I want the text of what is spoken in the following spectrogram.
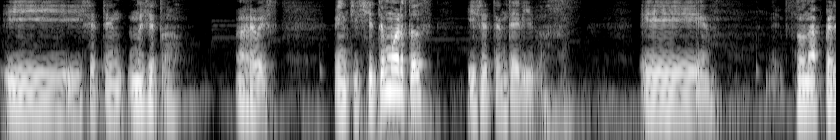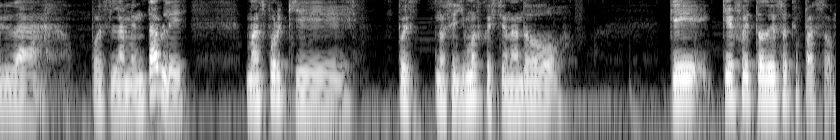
y 70, no es cierto, al revés, 27 muertos y 70 heridos. Eh, es una pérdida pues lamentable, más porque pues nos seguimos cuestionando qué, qué fue todo eso que pasó.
